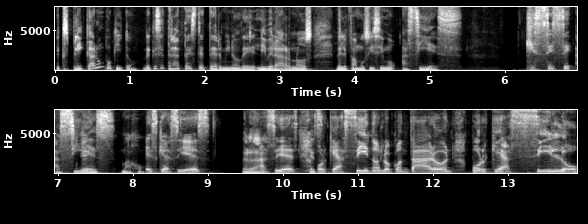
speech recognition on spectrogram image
explicar un poquito de qué se trata este término de liberarnos del famosísimo así es. ¿Qué es ese así Eh, es, Majo? Es que así es. ¿Verdad? Así es, Es- porque así nos lo contaron, porque así lo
